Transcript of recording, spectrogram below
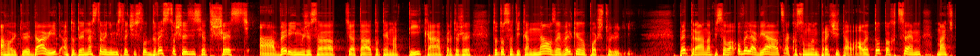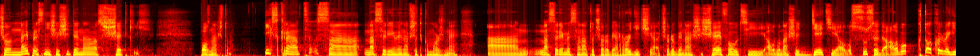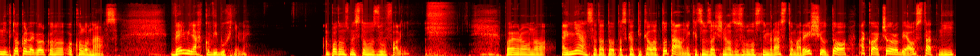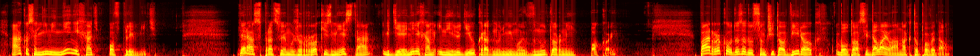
Ahoj, tu je David a toto je nastavenie mysle číslo 266 a verím, že sa ťa táto téma týka, pretože toto sa týka naozaj veľkého počtu ľudí. Petra napísala oveľa viac, ako som len prečítal, ale toto chcem mať čo najpresnejšie šité na vás všetkých. Poznáš to. X krát sa naserieme na všetko možné a naserieme sa na to, čo robia rodičia, čo robia naši šéfovci, alebo naše deti, alebo suseda, alebo ktokoľvek iný, ktokoľvek okolo, nás. Veľmi ľahko vybuchneme. A potom sme z toho zúfali. Poviem rovno, aj mňa sa táto otázka týkala totálne, keď som začínal s osobnostným rastom a riešil to, ako a čo robia ostatní a ako sa nimi nenechať ovplyvniť. Teraz pracujem už roky z miesta, kde nenechám iných ľudí ukradnúť mi môj vnútorný pokoj. Pár rokov dozadu som čítal výrok, bol to asi Dalaj Lama, kto povedal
